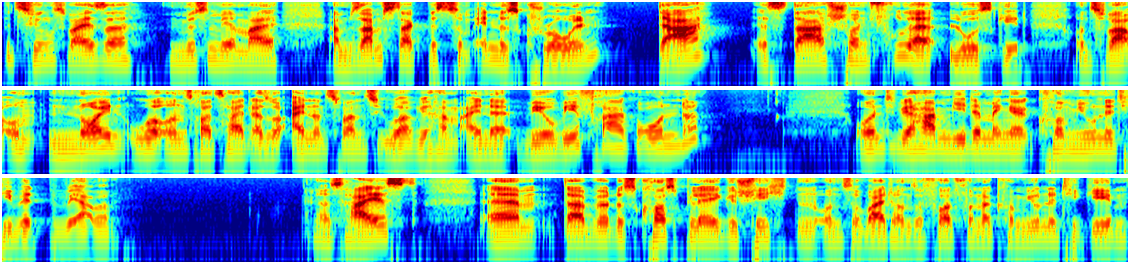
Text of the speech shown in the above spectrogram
beziehungsweise müssen wir mal am Samstag bis zum Ende scrollen, da es da schon früher losgeht. Und zwar um 9 Uhr unserer Zeit, also 21 Uhr. Wir haben eine WoW-Fragerunde und wir haben jede Menge Community-Wettbewerbe. Das heißt, ähm, da wird es Cosplay, Geschichten und so weiter und so fort von der Community geben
